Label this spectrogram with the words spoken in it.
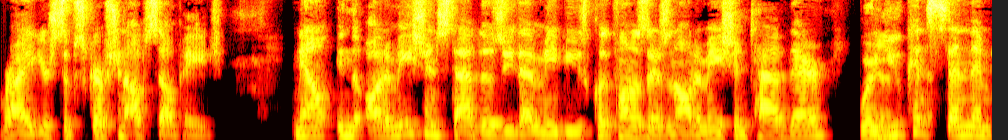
right? Your subscription upsell page now, in the automations tab, those of you that maybe use ClickFunnels, there's an automation tab there where yeah. you can send them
